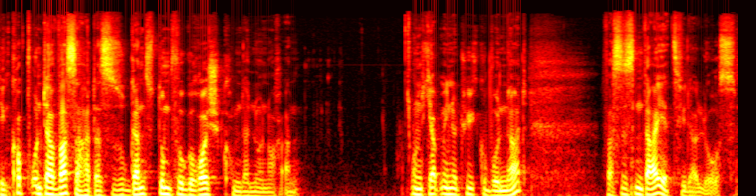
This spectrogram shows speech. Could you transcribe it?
den Kopf unter Wasser hat. Das ist so ganz dumpfe Geräusche kommen da nur noch an. Und ich habe mich natürlich gewundert, was ist denn da jetzt wieder los?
